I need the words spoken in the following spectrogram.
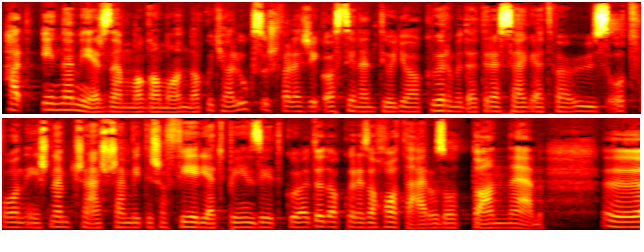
Hát én nem érzem magam annak, hogyha a luxus feleség azt jelenti, hogy a körmödet reszelgetve ülsz otthon, és nem csinálsz semmit, és a férjed pénzét költöd, akkor ez a határozottan nem. Ö,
